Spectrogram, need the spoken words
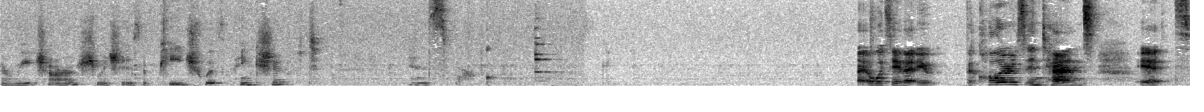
the Recharge, which is a peach with pink shift and sparkle. I would say that it, the color is intense, it's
